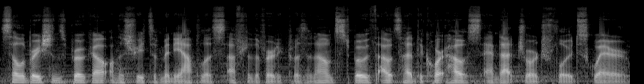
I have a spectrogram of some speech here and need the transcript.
Celebrations broke out on the streets of Minneapolis after the verdict was announced, both outside the courthouse and at George Floyd Square.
